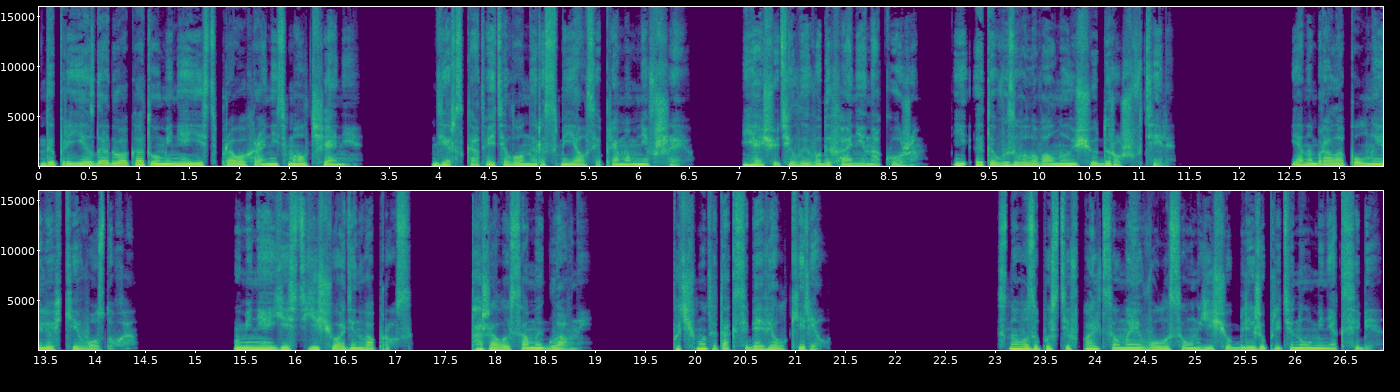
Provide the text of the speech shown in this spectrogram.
«До приезда адвоката у меня есть право хранить молчание», — дерзко ответил он и рассмеялся прямо мне в шею. Я ощутила его дыхание на коже, и это вызвало волнующую дрожь в теле. Я набрала полные легкие воздуха. У меня есть еще один вопрос. Пожалуй, самый главный. Почему ты так себя вел, Кирилл? Снова запустив пальцы в мои волосы, он еще ближе притянул меня к себе.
